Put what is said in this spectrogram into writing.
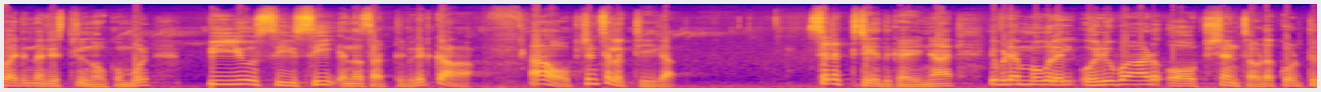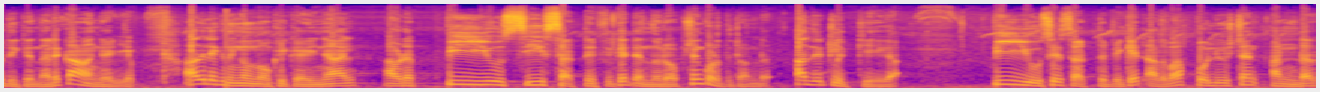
വരുന്ന ലിസ്റ്റിൽ നോക്കുമ്പോൾ പി യു സി സി എന്ന സർട്ടിഫിക്കറ്റ് കാണാം. ആ ഓപ്ഷൻ സെലക്ട് ചെയ്യുക. സെലക്ട് ചെയ്ത് കഴിഞ്ഞാൽ ഇവിടെ മുകളിൽ ഒരുപാട് ഓപ്ഷൻസ് അവിടെ കൊടുത്തിരിക്കുന്നതായിട്ട് കാണാൻ കഴിയും. അതിലേക്ക് നിങ്ങൾ നോക്കിക്കഴിഞ്ഞാൽ അവിടെ പി യു സി സർട്ടിഫിക്കറ്റ് എന്നൊരു ഓപ്ഷൻ കൊടുത്തിട്ടുണ്ട്. അതിൽ ക്ലിക്ക് ചെയ്യുക. പി യു സി സർട്ടിഫിക്കറ്റ് അഥവാ പൊല്യൂഷൻ അണ്ടർ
